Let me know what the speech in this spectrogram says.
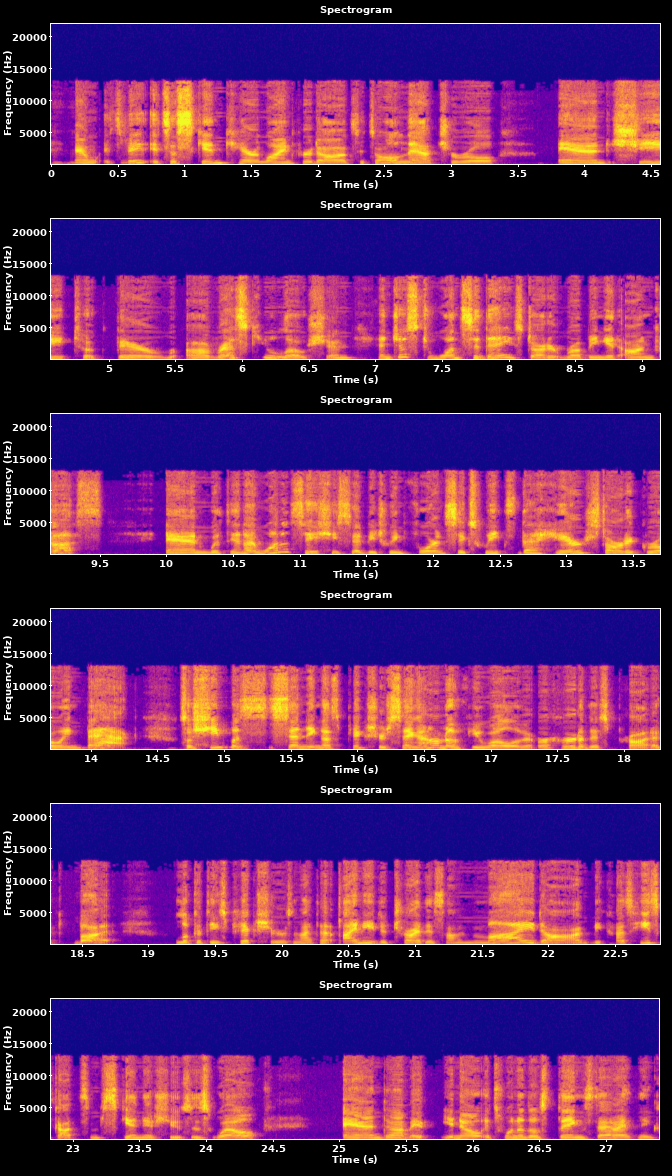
mm-hmm. and it's it's a skincare line for dogs. It's all natural. And she took their uh, rescue lotion and just once a day started rubbing it on Gus. And within, I want to say she said between four and six weeks, the hair started growing back. So she was sending us pictures saying, I don't know if you all have ever heard of this product, but look at these pictures. And I thought, I need to try this on my dog because he's got some skin issues as well. And, um, it, you know, it's one of those things that I think,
